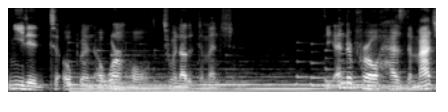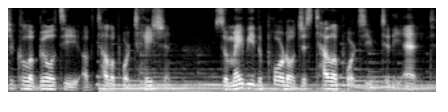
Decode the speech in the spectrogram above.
needed to open a wormhole to another dimension. The Ender Pearl has the magical ability of teleportation, so maybe the portal just teleports you to the end.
